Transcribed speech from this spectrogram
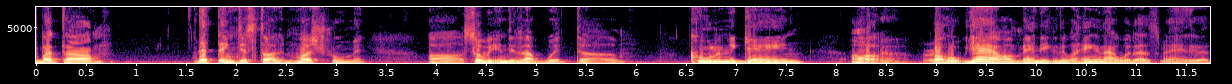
but um, that thing just started mushrooming. Uh, so we ended up with and the Gang. Uh, oh, oh, yeah, oh man, they, they, were hanging out with us, man. It was,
